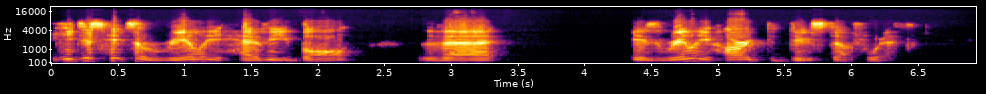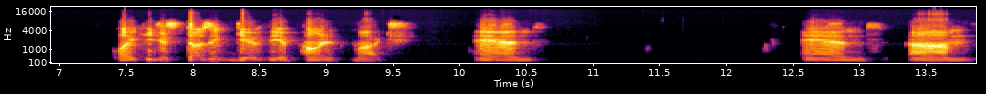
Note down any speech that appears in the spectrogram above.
he just hits a really heavy ball that is really hard to do stuff with. Like he just doesn't give the opponent much, and and um,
